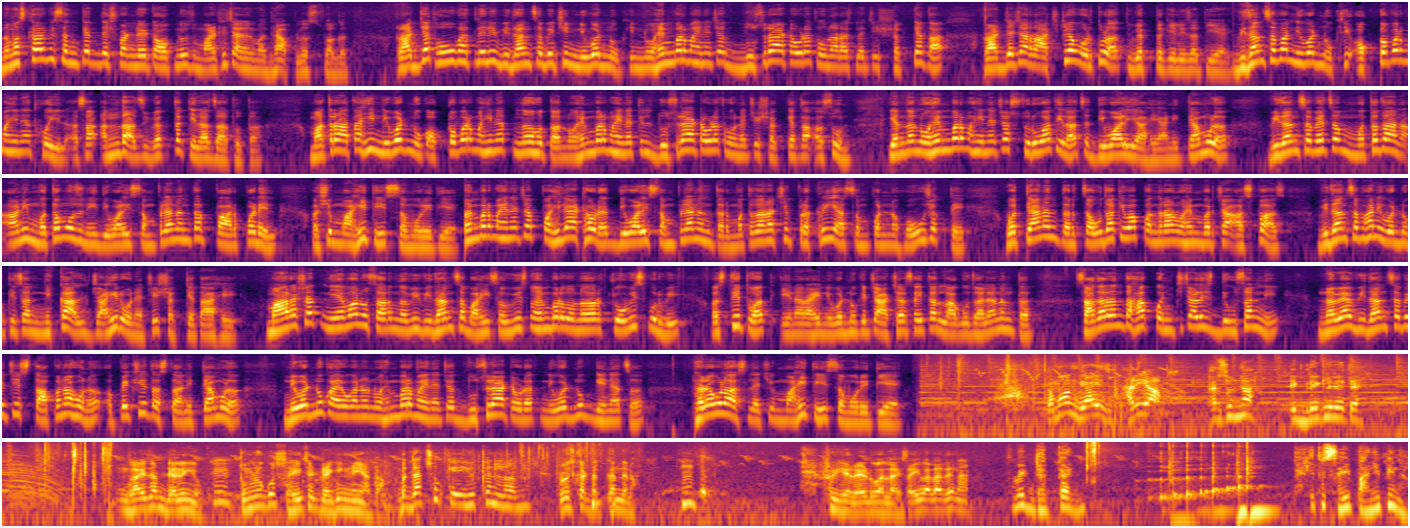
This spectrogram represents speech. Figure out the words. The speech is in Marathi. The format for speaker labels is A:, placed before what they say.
A: नमस्कार मी संकेत देशपांडे टॉप न्यूज मराठी चॅनलमध्ये आपलं स्वागत. राज्यात होऊ घातलेली विधानसभेची निवडणूक ही नोव्हेंबर महिन्याच्या दुसऱ्या आठवड्यात होणार असल्याची शक्यता राज्याच्या राजकीय वर्तुळात व्यक्त केली जाते आहे विधानसभा निवडणूक ही ऑक्टोबर महिन्यात होईल असा अंदाज व्यक्त केला जात होता. मात्र आता ही निवडणूक ऑक्टोबर महिन्यात न होता नोव्हेंबर महिन्यातील दुसऱ्या आठवड्यात होण्याची शक्यता असून यंदा नोव्हेंबर महिन्याच्या सुरुवातीलाच दिवाळी आहे आणि त्यामुळं विधानसभेचं मतदान आणि मतमोजणी दिवाळी संपल्यानंतर पार पडेल अशी माहिती समोर येते नोव्हेंबर महिन्याच्या पहिल्या आठवड्यात दिवाळी संपल्यानंतर मतदानाची प्रक्रिया संपन्न होऊ शकते व त्यानंतर चौदा किंवा पंधरा नोव्हेंबरच्या आसपास विधानसभा निवडणुकीचा निकाल जाहीर होण्याची शक्यता आहे. महाराष्ट्रात नियमानुसार नवी विधानसभा ही सव्वीस नोव्हेंबर दोन हजार चोवीस पूर्वी अस्तित्वात येणार आहे. निवडणुकीची आचारसंहिता लागू झाल्यानंतर साधारणतः पंचेचाळीस दिवसांनी नव्या विधानसभेची स्थापना होणं अपेक्षित असतं आणि त्यामुळं निवडणूक आयोगानं नोव्हेंबर महिन्याच्या दुसऱ्या आठवड्यात निवडणूक घेण्याचं ठरवलं असल्याची माहिती समोर येते आहे
B: कम ऑन गाइस हरी आप
C: अरे सुन ना एक ब्रेक ले लेते. हैं
B: guys I am telling you तुम लोगों को सही से ट्रैकिंग नहीं आता.
D: But that's okay, you can learn.
B: रोज का ढक्कन देना. ये रेड वाला है. सही वाला देना.
C: ढक्कन पहले तो सही पानी पीना.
